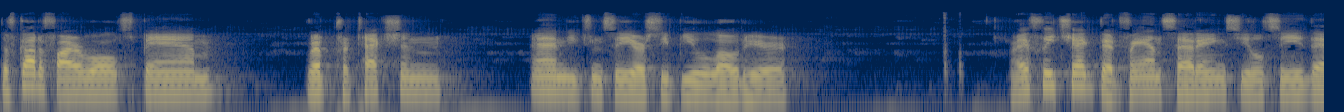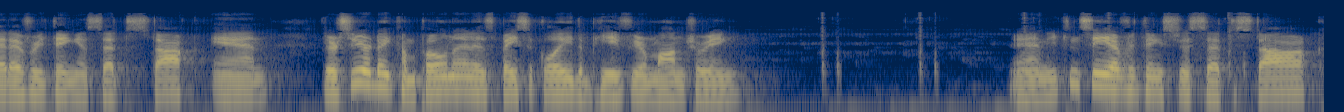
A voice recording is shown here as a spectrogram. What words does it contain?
They've got a firewall, spam, web protection, and you can see our CPU load here. If we check the advanced settings, you'll see that everything is set to stock and their zero day component is basically the behavior monitoring. And you can see everything's just set to stock.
